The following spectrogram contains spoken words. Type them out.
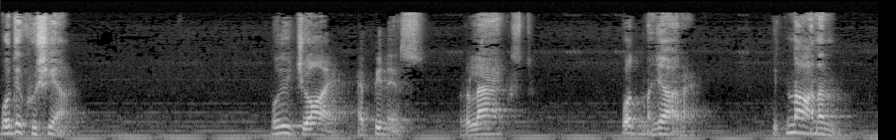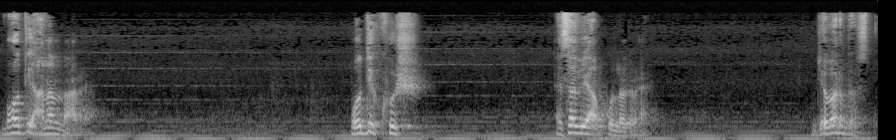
बहुत ही खुशियाँ, बहुत ही जॉय हैप्पीनेस रिलैक्स्ड बहुत मज़ा आ रहा है। इतना आनंद, बहुत ही आनंद आ रहा है। बहुत ही खुश। ऐसा भी आपको लग रहा है। ज़बरदस्त।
